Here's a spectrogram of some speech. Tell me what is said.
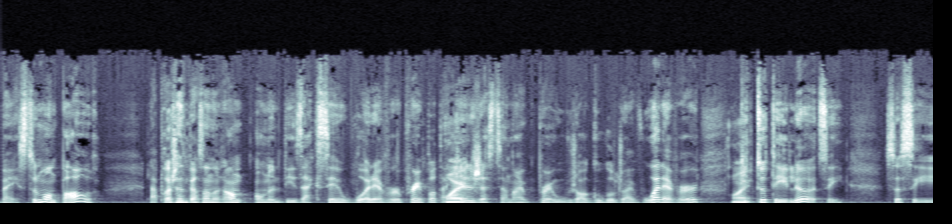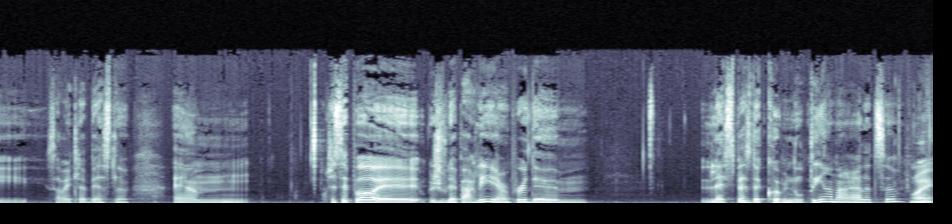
ben si tout le monde part, la prochaine personne rentre, on a des accès, whatever, peu importe à Ouais. quel gestionnaire, peu, ou genre Google Drive, whatever, puis tout est là, tu sais. Ça, c'est... ça va être le best, là. Euh, je sais pas, euh, je voulais parler un peu de hum, l'espèce de communauté en arrière de ça. Ouais.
